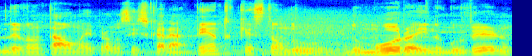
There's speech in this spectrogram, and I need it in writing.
levantar uma aí para vocês ficarem atentos, questão do, do Moro aí no governo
